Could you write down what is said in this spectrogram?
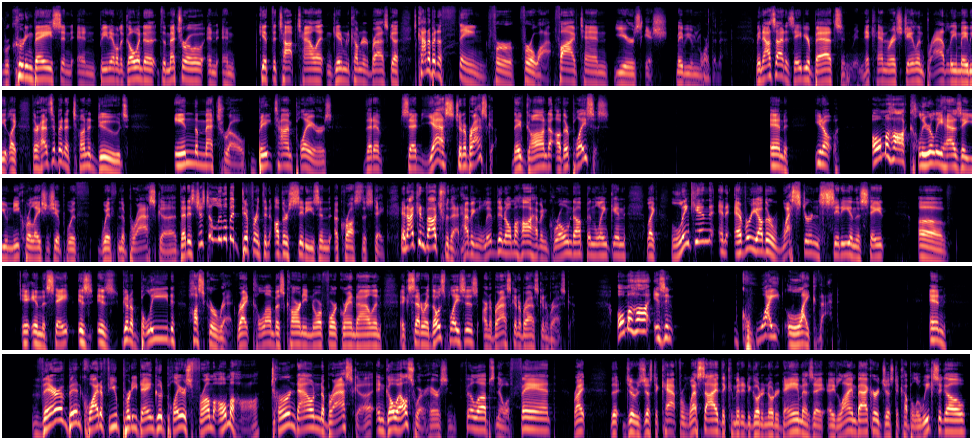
recruiting base and and being able to go into the metro and and get the top talent and get them to come to Nebraska. It's kind of been a thing for for a while, five, ten years ish, maybe even more than that. I mean, outside of Xavier Betts and Nick Henrich, Jalen Bradley, maybe like there hasn't been a ton of dudes in the metro, big time players that have said yes to Nebraska. They've gone to other places. And, you know, Omaha clearly has a unique relationship with with Nebraska that is just a little bit different than other cities in across the state. And I can vouch for that. Having lived in Omaha, having grown up in Lincoln, like Lincoln and every other western city in the state of in the state is is going to bleed Husker red, right? Columbus, Kearney, Norfolk, Grand Island, etc. Those places are Nebraska, Nebraska, Nebraska. Omaha isn't quite like that. And there have been quite a few pretty dang good players from Omaha turn down Nebraska and go elsewhere. Harrison Phillips, Noah Fant, right? There was just a cat from West Side that committed to go to Notre Dame as a, a linebacker just a couple of weeks ago.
